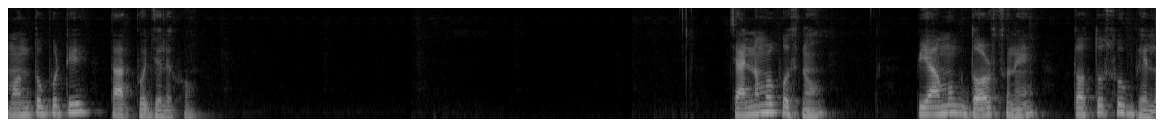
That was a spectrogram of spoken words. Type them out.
মন্তব্যটির তাৎপর্য লেখো। চার নম্বর প্রশ্ন পিয়ামুখ দর্শনে তত সুখ ভেল।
